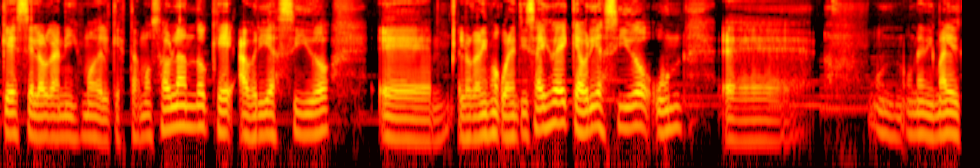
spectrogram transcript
que es el organismo del que estamos hablando, que habría sido eh, el organismo 46B, que habría sido un... Eh, un, animal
